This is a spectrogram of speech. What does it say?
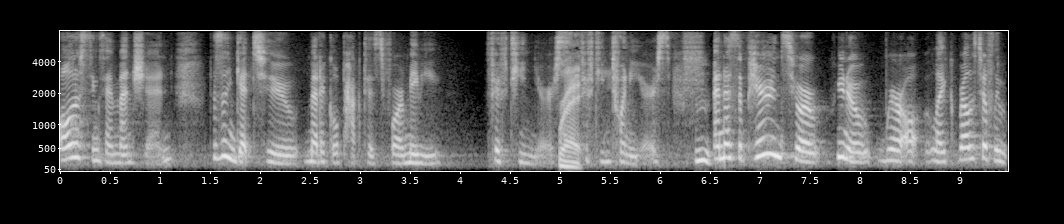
all those things I mentioned, doesn't get to medical practice for maybe 15 years, right. 15, 20 years. Mm. And as the parents who are, you know, we're all like relatively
